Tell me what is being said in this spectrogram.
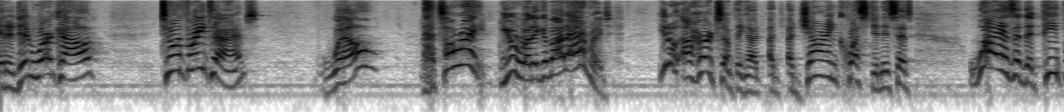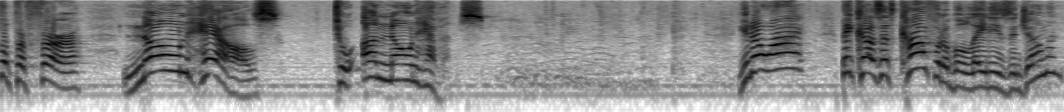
and it didn't work out two or three times, well, that's all right. You're running about average. You know, I heard something, a, a, a jarring question. It says, why is it that people prefer known hells to unknown heavens. You know why? Because it's comfortable, ladies and gentlemen.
